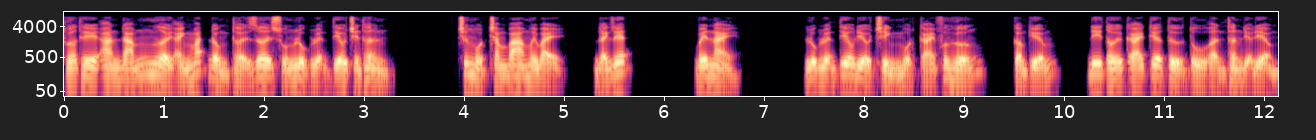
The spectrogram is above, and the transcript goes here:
hứa thê an đám người ánh mắt đồng thời rơi xuống lục luyện tiêu trên thân. Chương 137, đánh giết. Bên này, lục luyện tiêu điều chỉnh một cái phương hướng, cầm kiếm, đi tới cái kia tử tù ẩn thân địa điểm.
